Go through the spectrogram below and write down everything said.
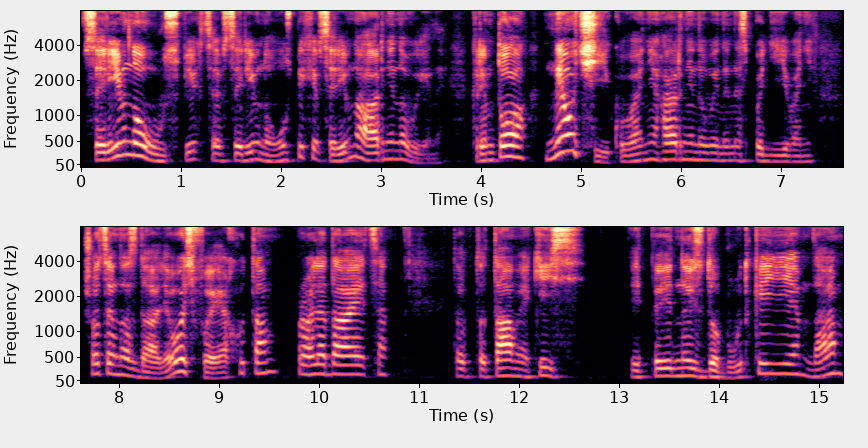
Все рівно успіх, це все рівно успіх і все рівно гарні новини. Крім того, неочікувані гарні новини, несподівані. Що це в нас далі? Ось феху там проглядається. Тобто там якісь відповідно і здобутки є, да?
